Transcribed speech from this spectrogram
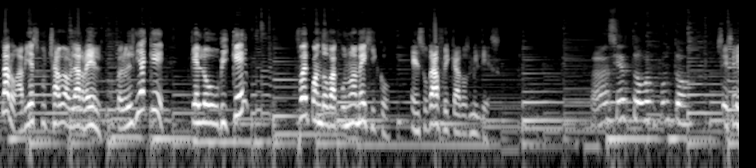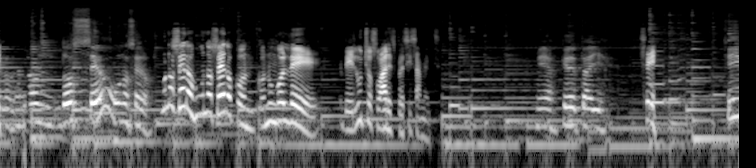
claro, había escuchado hablar de él, pero el día que, que lo ubiqué fue cuando vacunó a México en Sudáfrica 2010. Ah, cierto, buen punto. Sí, sí. Que nos ganaron 2-0 o 1-0. 1-0, 1-0 con, con un gol de, de Lucho Suárez, precisamente. Mira, qué detalle. Sí. Sí,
